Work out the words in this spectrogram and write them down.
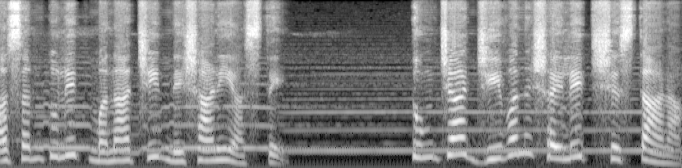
असंतुलित मनाची निशाणी असते. तुमच्या जीवनशैलीत शिस्त आणा.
